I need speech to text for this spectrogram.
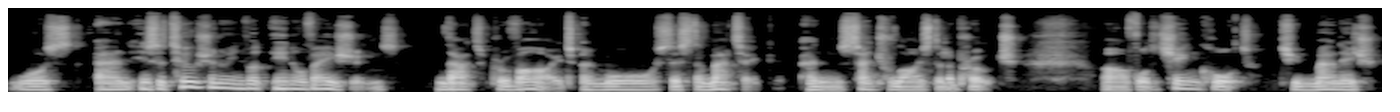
was an institutional innovation that provide a more systematic and centralized approach uh, for the Qing court to manage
